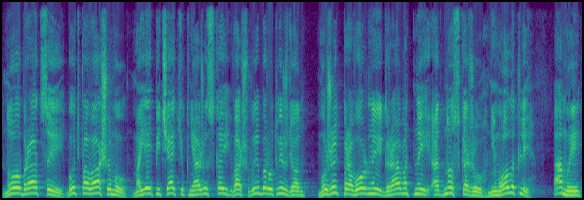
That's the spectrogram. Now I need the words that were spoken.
«Ну, братцы, будь по-вашему, моей печатью княжеской ваш выбор утвержден. Мужик проворный, грамотный, одно скажу, не молод ли? А мы?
